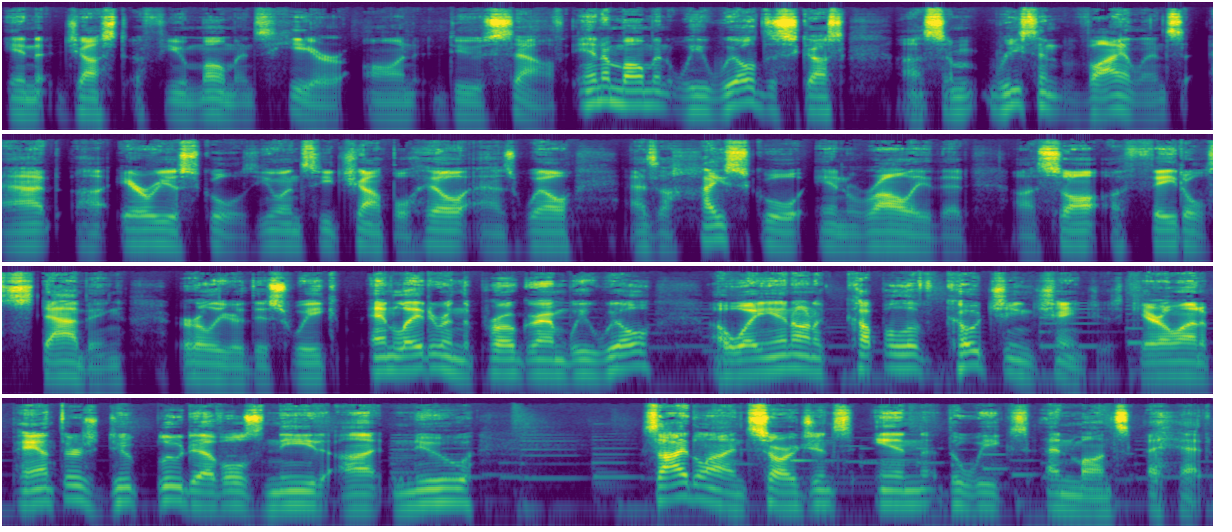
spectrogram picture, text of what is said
in just a few moments here on Due South. In a moment, we will discuss uh, some recent violence at uh, area schools, UNC Chapel Hill, as well as a high school in Raleigh that uh, saw a fatal stabbing earlier this week. And later in the program, we will uh, weigh in on a couple of coaching changes. Carolina Panthers, Duke Blue Devils need a new sideline sergeants in the weeks and months ahead.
